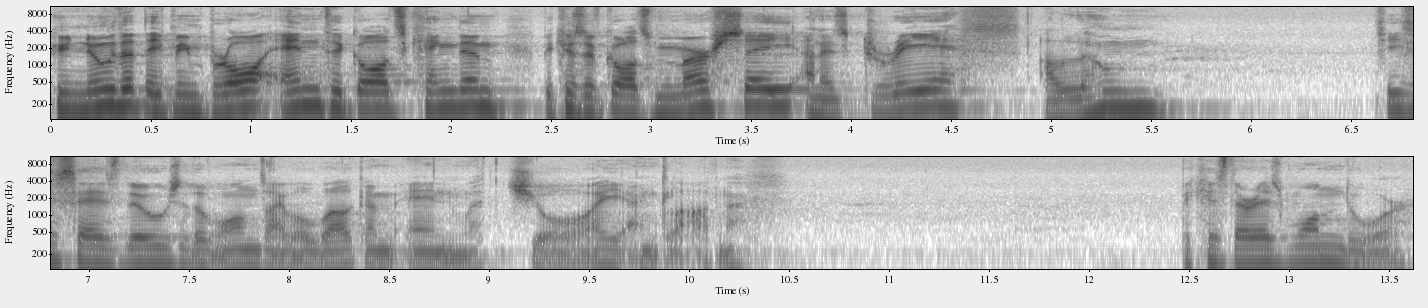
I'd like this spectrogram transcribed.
who know that they've been brought into God's kingdom because of God's mercy and His grace alone, Jesus says, Those are the ones I will welcome in with joy and gladness. Because there is one door,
